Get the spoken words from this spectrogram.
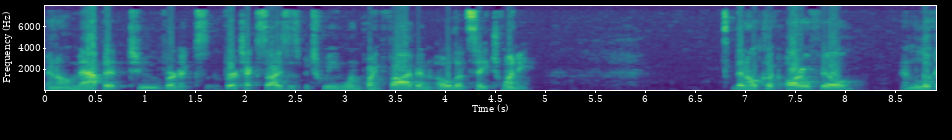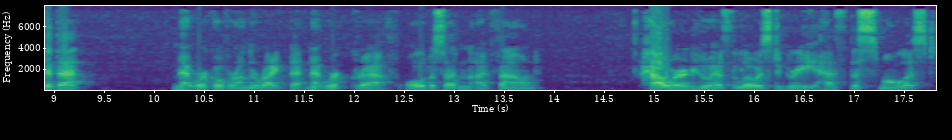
and I'll map it to vertex, vertex sizes between 1.5 and, oh, let's say 20. Then I'll click autofill and look at that network over on the right, that network graph. All of a sudden I've found Howard, who has the lowest degree, has the smallest.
